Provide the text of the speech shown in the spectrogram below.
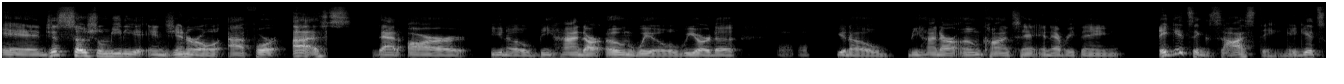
and just social media in general uh, for us that are you know behind our own will we are the mm-hmm. you know behind our own content and everything it gets exhausting. It gets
